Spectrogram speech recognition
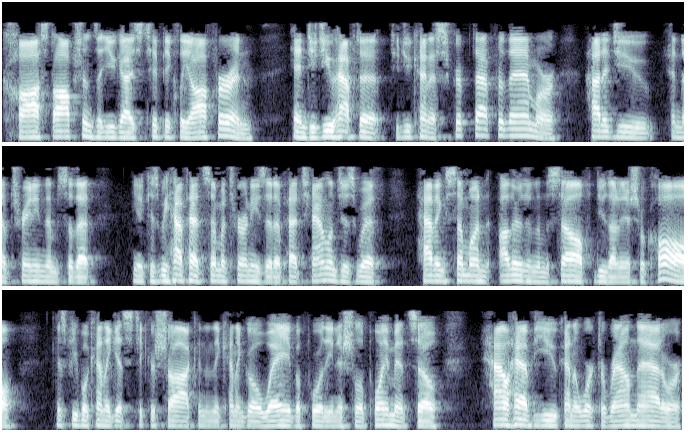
cost options that you guys typically offer and and did you have to did you kind of script that for them or how did you end up training them so that you know because we have had some attorneys that have had challenges with having someone other than themselves do that initial call because people kind of get sticker shock and then they kind of go away before the initial appointment. So how have you kind of worked around that or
